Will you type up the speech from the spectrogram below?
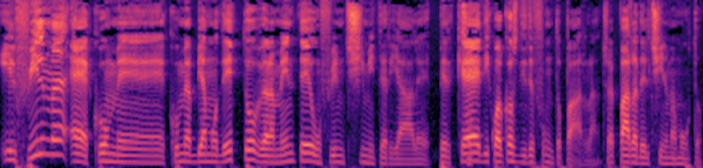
Il film è, come, come abbiamo detto, veramente un film cimiteriale, perché di qualcosa di defunto parla, cioè parla del cinema muto.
